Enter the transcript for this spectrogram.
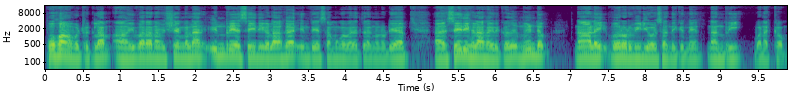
போகாமல் விட்டுருக்கலாம். இவ்வாறான விஷயம் இவ்வாறான விஷயங்கள்லாம் இன்றைய செய்திகளாக இன்றைய சமூக வலைத்தளங்களுடைய செய்திகளாக இருக்கிறது. மீண்டும் நாளை வேறொரு வீடியோவில் சந்திக்கின்றேன். நன்றி வணக்கம்.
